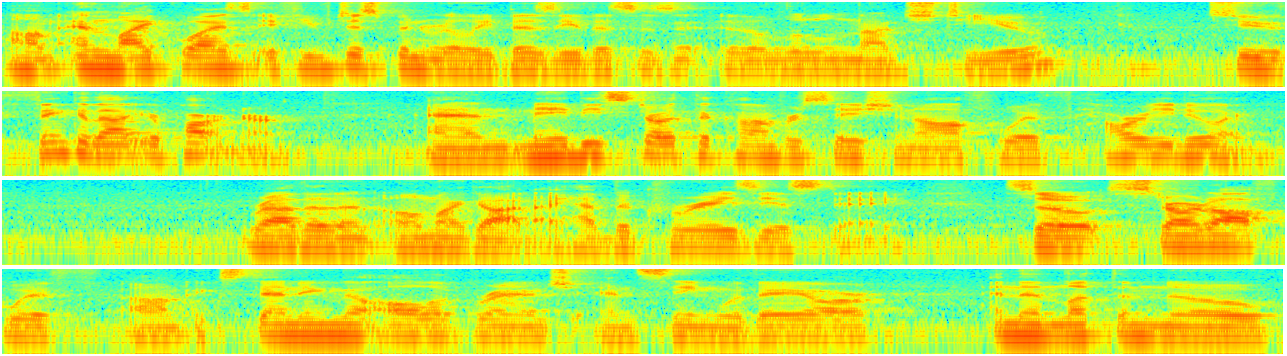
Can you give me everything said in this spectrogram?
Um, and likewise, if you've just been really busy, this is a, a little nudge to you to think about your partner and maybe start the conversation off with how are you doing rather than oh my god i had the craziest day so start off with um, extending the olive branch and seeing where they are and then let them know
